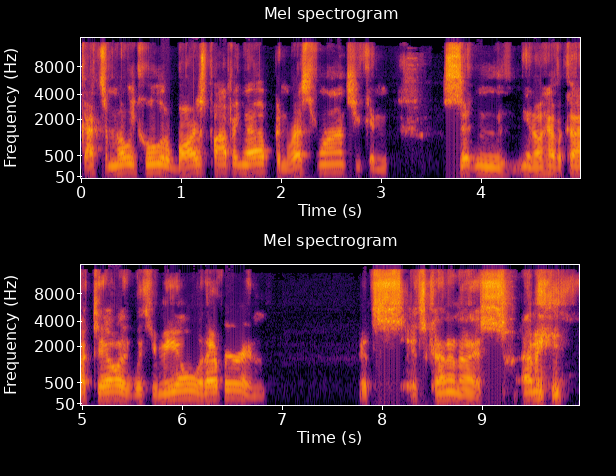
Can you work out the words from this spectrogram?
got some really cool little bars popping up and restaurants. You can sit and you know have a cocktail with your meal, whatever, and it's it's kind of nice. I mean,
